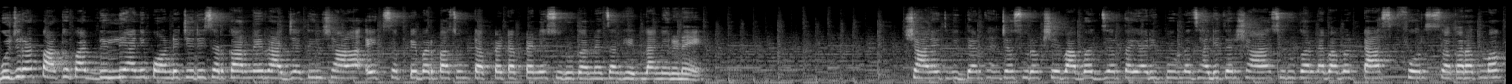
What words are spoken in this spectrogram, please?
गुजरात पाठोपाठ दिल्ली आणि पॉंडेचेरी सरकारने राज्यातील शाळा एक सप्टेंबरपासून टप्प्याटप्प्याने सुरू करण्याचा घेतला निर्णय. शाळेत विद्यार्थ्यांच्या सुरक्षेबाबत जर तयारी पूर्ण झाली तर शाळा सुरू करण्याबाबत टास्क फोर्स सकारात्मक.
